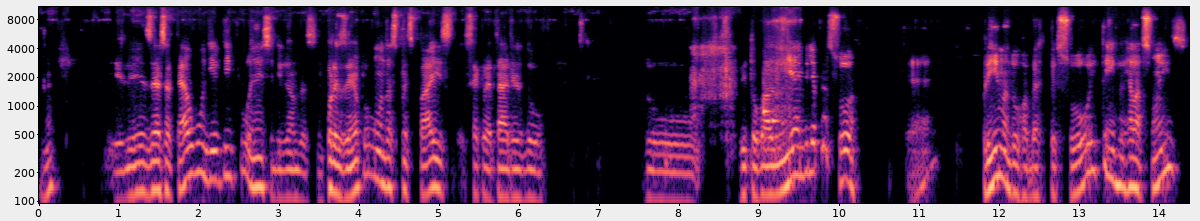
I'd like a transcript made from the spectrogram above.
Né? Ele exerce até algum nível de influência, digamos assim. Por exemplo, uma das principais secretárias do, do Vitor Valim é a Emília Pessoa. É prima do Roberto Pessoa e tem relações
